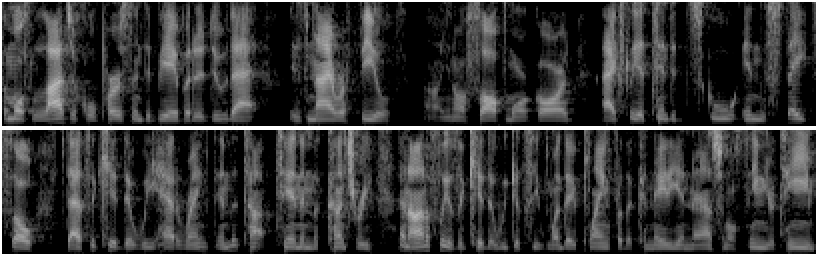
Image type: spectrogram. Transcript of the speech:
the most logical person to be able to do that is Nirra Fields, uh, you know, a sophomore guard. I actually attended school in the state, so that's a kid that we had ranked in the top 10 in the country, and honestly, is a kid that we could see one day playing for the Canadian national senior team.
